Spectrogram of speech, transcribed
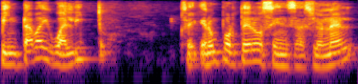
pintaba igualito. O sea, era un portero sensacional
